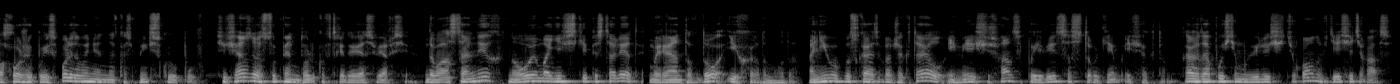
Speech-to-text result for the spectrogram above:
похожий по использованию на космическую пушку. Сейчас доступен только в 3DS версии. Два остальных – новые магические пистолеты, вариантов до и хард мода. Они выпускают проджектайл, имеющий шанс появиться с другим эффектом. Как, допустим, увеличить урон в 10 раз,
